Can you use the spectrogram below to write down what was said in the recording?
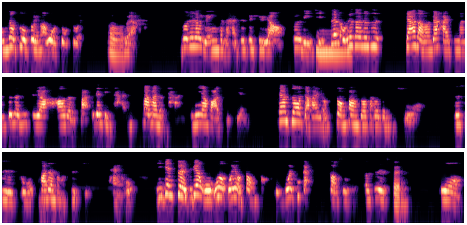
我没有做对吗？我有做对，嗯，对啊，所以这个原因可能还是必须要就是理清，真的，我觉得真的就是家长们跟孩子们真的是需要好好的把这件事情谈，慢慢的谈，一定要花时间，这样之后小孩有状况的时候才会跟你说。就是我发生了什么事情，哎，我即便对，即便我我有我也有动手，我不会不敢告诉你，而是对，我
